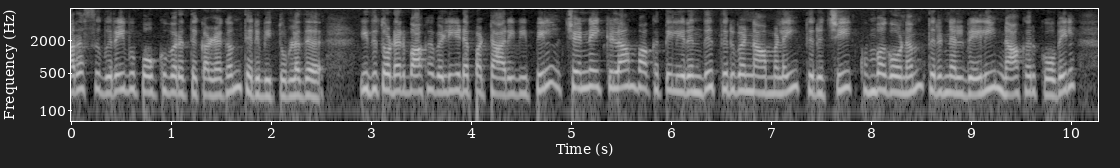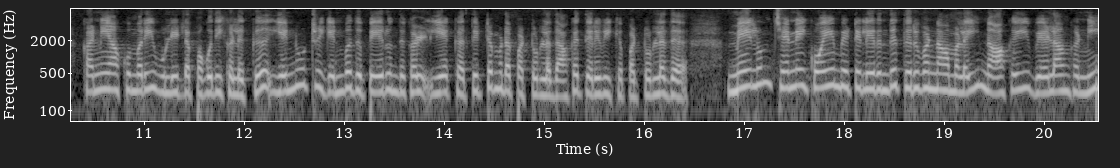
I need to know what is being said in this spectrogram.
அரசு விரைவு போக்குவரத்து கழகம் தெரிவித்துள்ளது. இது தொடர்பாக வெளியிடப்பட்ட அறிவிப்பில் சென்னை கிளாம்பாக்கத்தில் இருந்து திருவண்ணாமலை திருச்சி கும்பகோணம் திருநெல்வேலி நாகர்கோவில் கன்னியாகுமரி உள்ளிட்ட பகுதிகளுக்கு எண்ணூற்று எண்பது பேருந்துகள் இயக்க திட்டமிடப்பட்டுள்ளதாக தெரிவிக்கப்பட்டுள்ளது. மேலும் சென்னை கோயம்பேட்டிலிருந்து திருவண்ணாமலை நாகை வேளாங்கண்ணி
